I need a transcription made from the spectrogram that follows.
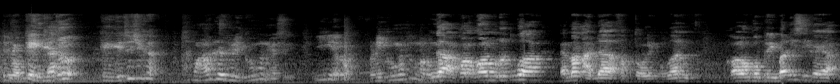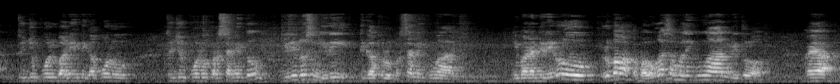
Kalau kayak gitu kayak gitu juga terpengaruh dari lingkungan gak sih? Iya loh lingkungan tuh ngaruh Enggak, kalau kalau menurut gua emang ada faktor lingkungan. Kalau gua pribadi sih kayak 70 banding 30. 70% itu diri lu sendiri, 30% lingkungan. Gimana diri lu, lu bakal kebawa gak sama lingkungan gitu loh. Kayak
